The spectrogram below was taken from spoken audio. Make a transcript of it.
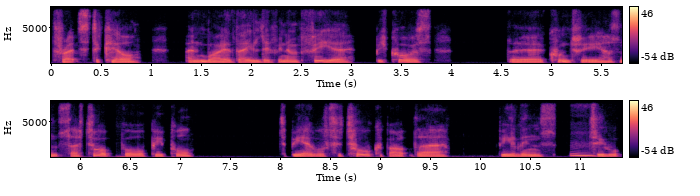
threats to kill? And why are they living in fear? Because the country hasn't set up for people to be able to talk about their feelings mm. to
